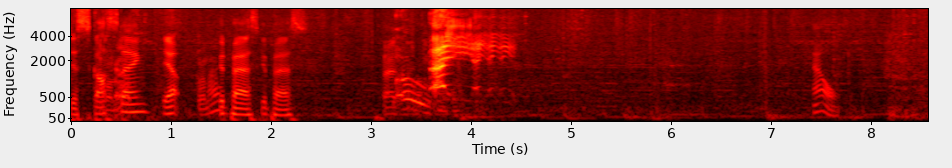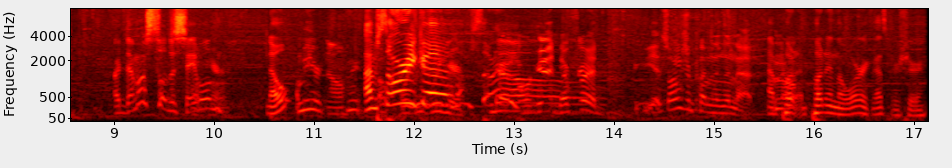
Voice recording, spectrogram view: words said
Disgusting. Yep. Good pass. Good pass. That's- Oh, Ow. Are demos still disabled? No. I'm here. No. I'm Oh, sorry, we're here, we're Go. here. I'm sorry. No. We're good. They're Fred. Yeah, as long as you're putting in the net. I'm No. put, putting in the work. That's for sure.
